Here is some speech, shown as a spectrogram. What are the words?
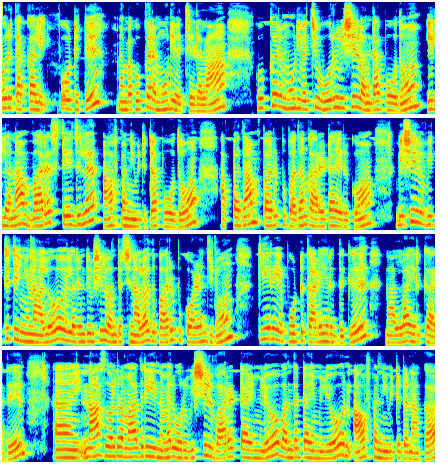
ஒரு தக்காளி போட்டுட்டு நம்ம குக்கரை மூடி வச்சிடலாம். குக்கரை மூடி வச்சு ஒரு விஷயம் வந்தால் போதும். இல்லைன்னா வர ஸ்டேஜில் ஆஃப் பண்ணி விட்டுட்டா போதும். அப்போ தான் பருப்பு பதம் கரெக்டாக இருக்கும். விஷில் விட்டுட்டிங்கனாலோ இல்லை ரெண்டு விஷில் வந்துருச்சுனாலோ அது பருப்பு குழஞ்சிடும். கீரையை போட்டு கடையிறதுக்கு நல்லா இருக்காது. நான் சொல்கிற மாதிரி இந்த மாதிரி ஒரு விஷில் வர டைம்லையோ வந்த டைம்லையோ ஆஃப் பண்ணி விட்டுட்டோனாக்கா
